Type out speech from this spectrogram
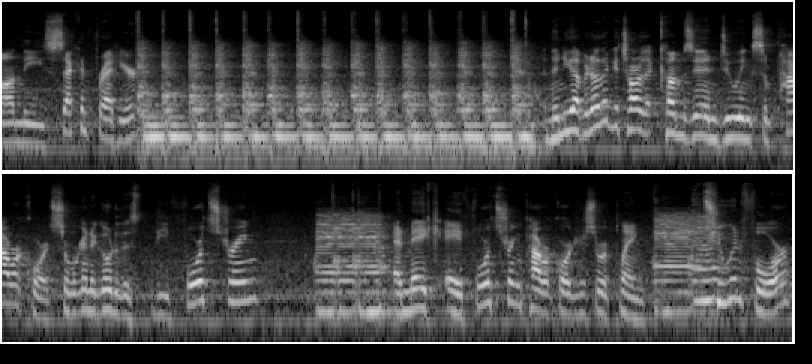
on the second fret here, and then you have another guitar that comes in doing some power chords. So we're going to go to this, the fourth string and make a fourth string power chord here. So we're playing two and four,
